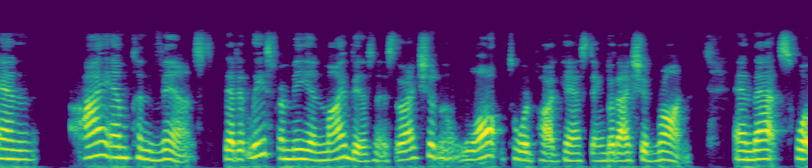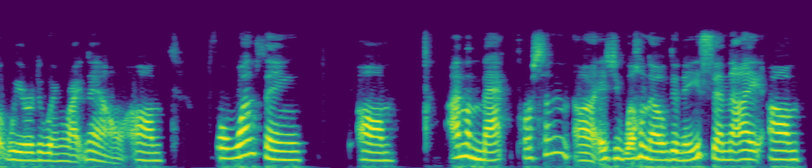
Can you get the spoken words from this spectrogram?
and I am convinced that at least for me in my business, that I shouldn't walk toward podcasting, but I should run, and that's what we are doing right now. Um, for one thing. Um, I'm a Mac person, uh, as you well know, Denise, and I um,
